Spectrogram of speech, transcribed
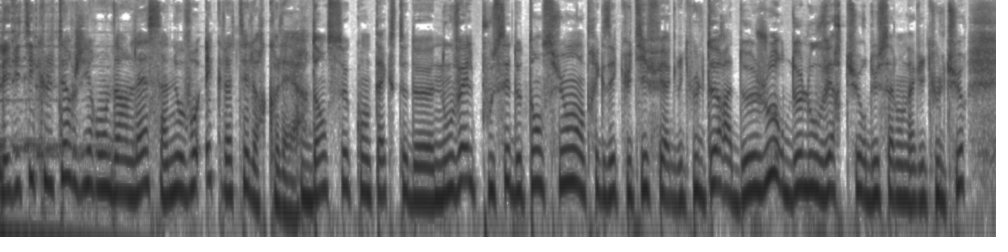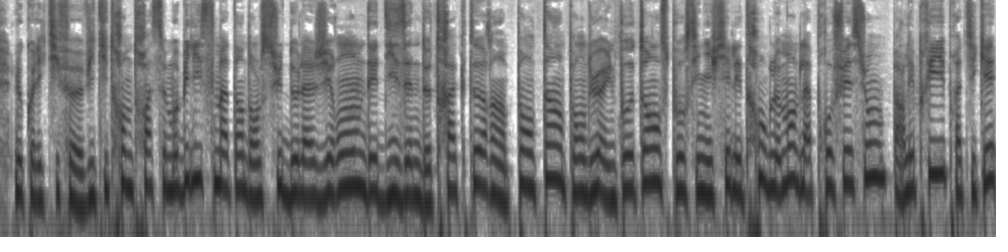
Les viticulteurs girondins laissent à nouveau éclater leur colère. Dans ce contexte de nouvelles poussées de tension entre exécutifs et agriculteurs à deux jours de l'ouverture du salon d'agriculture, le collectif Viti 33 se mobilise ce matin dans le sud de la Gironde. Des dizaines de tracteurs, un pantin pendu à une potence pour signifier l'étranglement de la profession par les prix pratiqués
